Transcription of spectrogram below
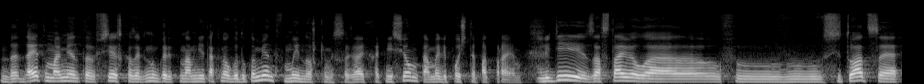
до, до этого момента все сказали, ну, говорит, нам не так много документов, мы ножками их отнесем там, или почтой подправим. Людей заставила э, ситуация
